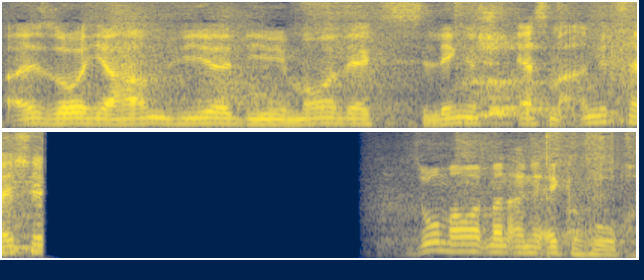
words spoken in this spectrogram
Also hier haben wir die Mauerwerkslänge erstmal angezeichnet. So mauert man eine Ecke hoch.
